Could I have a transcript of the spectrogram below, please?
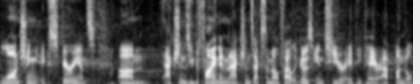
launching experience. Um, actions you define in an actions XML file that goes into your APK or app bundle.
